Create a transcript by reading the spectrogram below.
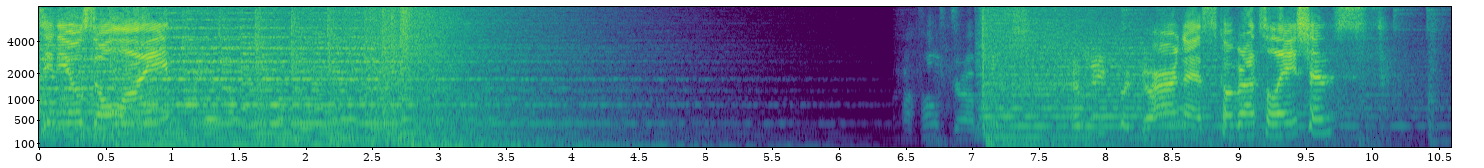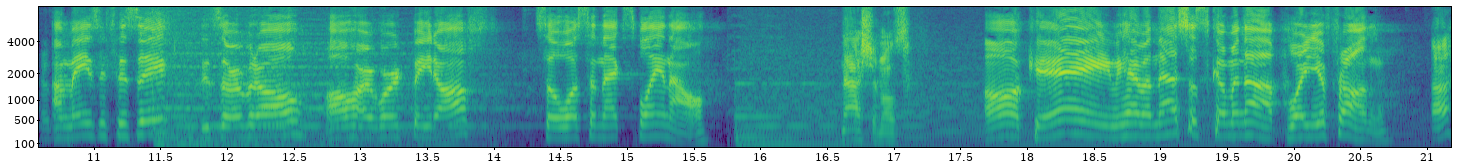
posted News online. Ernest, congratulations. Amazing physique. Deserve it all. All hard work paid off. So what's the next play now? Nationals. Okay, we have a nationals coming up. Where you from? Huh?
